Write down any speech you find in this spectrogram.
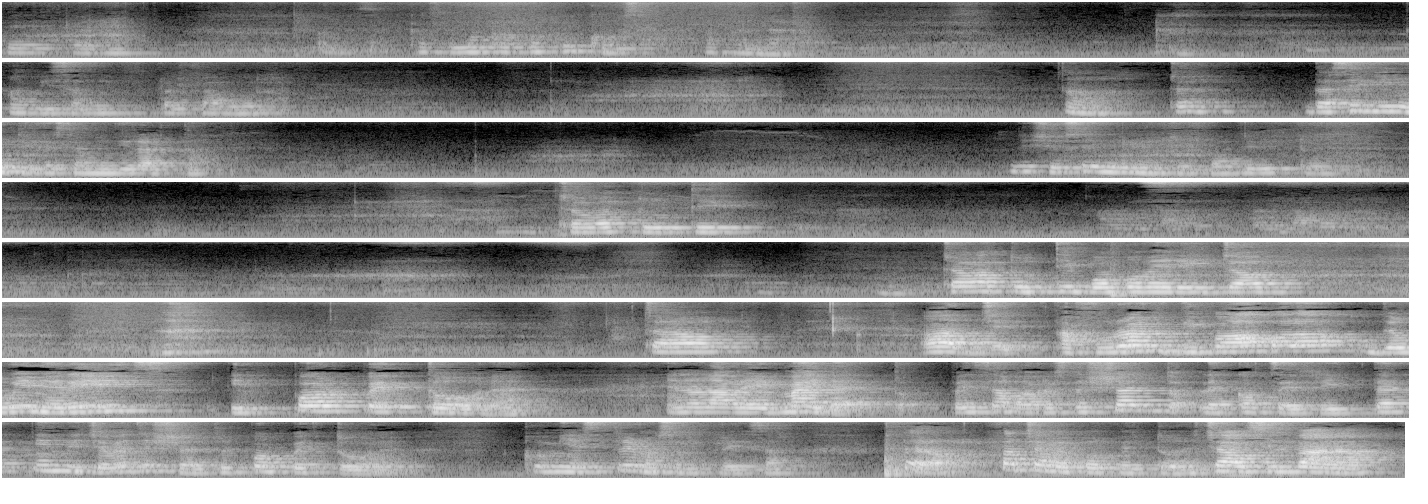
Sì, però. Se caso manca qualche cosa, la prenderò. Avvisami, per favore. Ah, cioè, da sei minuti che siamo in diretta. Dice sei minuti qua addirittura. Ciao a tutti. Ciao a tutti, buon pomeriggio. Ciao. Oggi a furor di popolo the winner is il polpettone. E non l'avrei mai detto. Pensavo avreste scelto le cozze fritte, invece avete scelto il polpettone. Con mia estrema sorpresa. Però facciamo il polpettone. Ciao Silvana.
